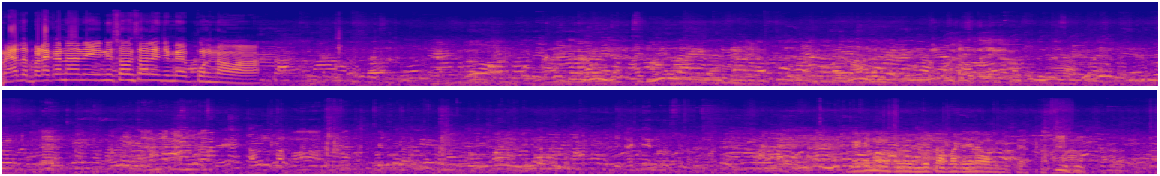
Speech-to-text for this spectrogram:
మేత పడకనా ఎన్ని సంవత్సరాల నుంచి మేపుకుంటున్నావా? గడ్డి మనసు చెప్పి అక్కడ వేరే వాళ్ళకి ఇచ్చేస్తాం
